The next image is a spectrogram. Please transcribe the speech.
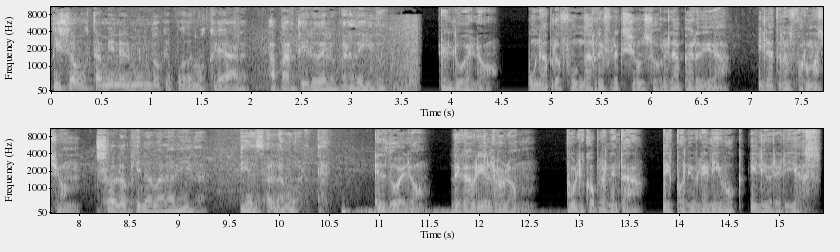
Y somos también el mundo que podemos crear a partir de lo perdido. El duelo, una profunda reflexión sobre la pérdida y la transformación. Solo quien ama la vida piensa en la muerte. El duelo, de Gabriel Rolón, Público Planeta, disponible en ebook y librerías.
